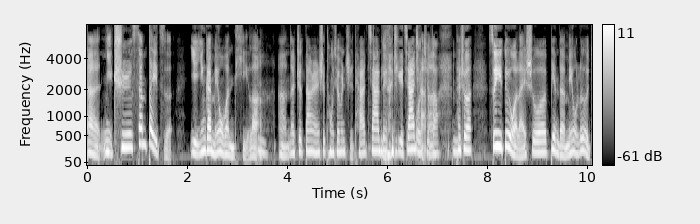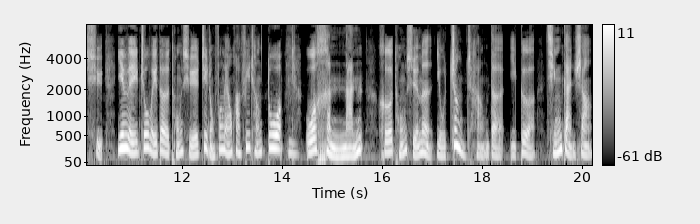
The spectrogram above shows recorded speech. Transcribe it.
呃，你吃三辈子也应该没有问题了。嗯啊，那这当然是同学们指他家里的这个家产、啊。我知道。他说，所以对我来说变得没有乐趣，因为周围的同学这种风凉话非常多，嗯我很难和同学们有正常的一个情感上、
